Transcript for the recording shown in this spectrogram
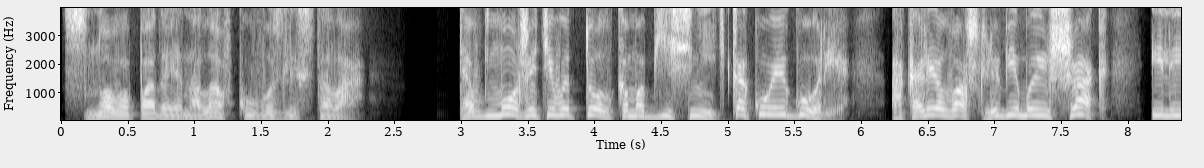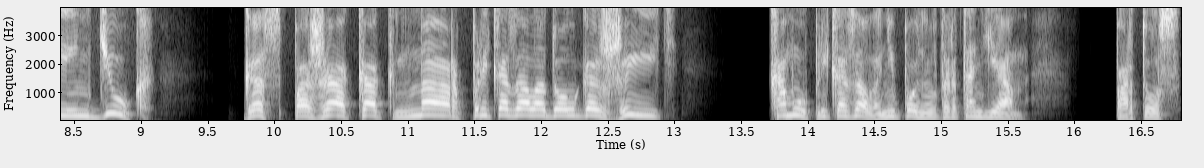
снова падая на лавку возле стола. «Да можете вы толком объяснить, какое горе? Околел ваш любимый шаг или индюк? Госпожа как нар приказала долго жить!» «Кому приказала?» — не понял Д'Артаньян. Портос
